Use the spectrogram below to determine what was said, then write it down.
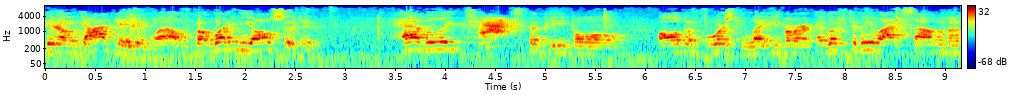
you know, God gave him wealth, but what did he also do? Heavily tax the people, all the forced labor. It looks to me like Solomon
